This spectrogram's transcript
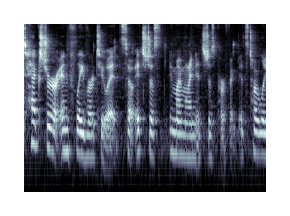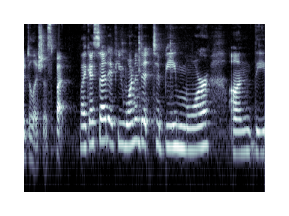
texture and flavor to it. So it's just, in my mind, it's just perfect. It's totally delicious. But like I said, if you wanted it to be more on the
